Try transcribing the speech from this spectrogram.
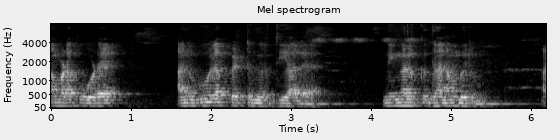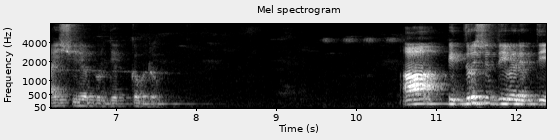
നമ്മുടെ കൂടെ അനുകൂലപ്പെട്ട് നിർത്തിയാൽ നിങ്ങൾക്ക് ധനം വരും ഐശ്വര്യവൃദ്ധിയൊക്കെ വരും. ആ പിതൃശുദ്ധി വരുത്തി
